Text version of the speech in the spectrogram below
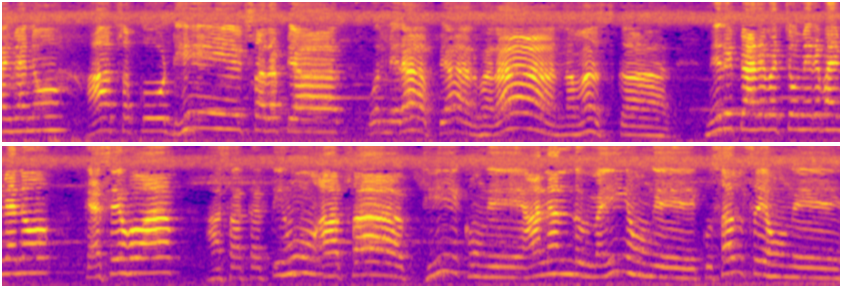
भाई बहनों, आप सबको ढेर सारा प्यार और मेरा प्यार भरा नमस्कार। मेरे प्यारे बच्चों, मेरे भाई बहनों, कैसे हो आप? आशा करती हूँ आप सब ठीक होंगे, आनंदमयी होंगे, कुशल से होंगे।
